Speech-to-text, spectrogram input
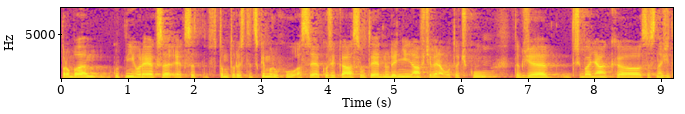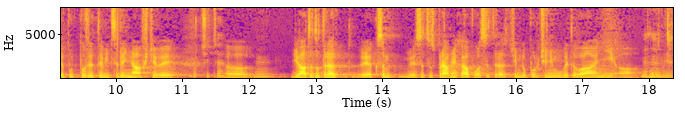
problém Kutný hory, jak se, jak se v tom turistickém ruchu asi jako říká, jsou ty jednodenní návštěvy na otočku, hmm. takže třeba nějak eh, se snažíte podpořit ty vícedenní návštěvy. Určitě. Uh, hmm. Děláte to teda, jak jsem, jestli to správně chápu, asi teda tím doporučením ubytování a hmm. podobně.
